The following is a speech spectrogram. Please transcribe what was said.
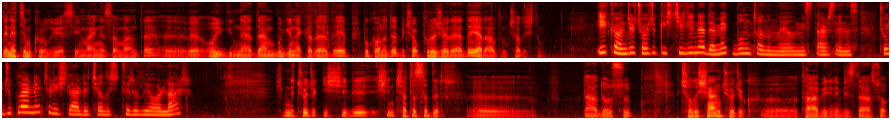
denetim kurulu üyesiyim aynı zamanda e, ve o günlerden bugüne kadar da hep bu konuda birçok projelerde yer aldım, çalıştım. İlk önce çocuk işçiliği ne demek bunu tanımlayalım isterseniz. Çocuklar ne tür işlerde çalıştırılıyorlar? Şimdi çocuk işçiliği işin çatısıdır. Ee, daha doğrusu çalışan çocuk e, tabirini biz daha çok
